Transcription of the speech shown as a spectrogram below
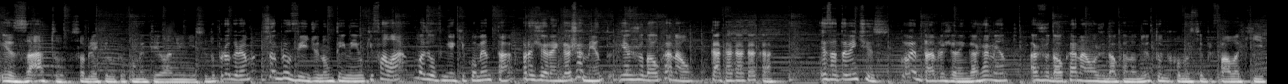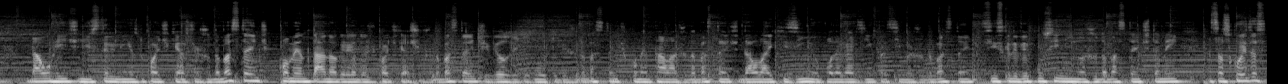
exato sobre aquilo que eu comentei lá no início do programa. Sobre o vídeo não tem nem o que falar, mas eu vim aqui comentar para gerar engajamento e ajudar o canal. KKKKK. Exatamente isso. Comentar para gerar engajamento, ajudar o canal, ajudar o canal no YouTube, como eu sempre falo aqui, dar um rate de estrelinhas do podcast ajuda bastante, comentar no agregador de podcast ajuda bastante, ver os vídeos no YouTube ajuda bastante, comentar lá ajuda bastante, dar o likezinho, o polegarzinho para cima ajuda bastante, se inscrever com o sininho ajuda bastante também. Essas coisas,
